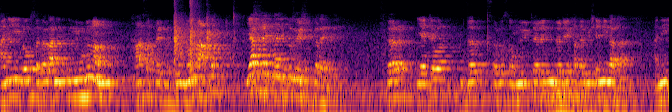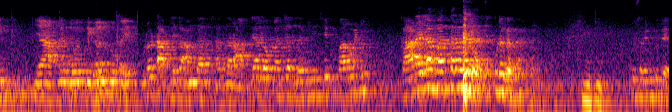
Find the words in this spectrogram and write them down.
आणि लोकसभेला आम्ही निवडून आणू. हा असा प्रयत्न करू. म्हणून आपण या प्रयत्नाने तो वेस्ट करायचे. तर याच्यावर जर सर्व समविचारांनी जर एखादा विषय निघाला आणि या आपल्या जवळ तिघं लोक आहेत. उलट आपले आमदार खासदार आपल्या लोकांच्या जमिनीची परवानगी काढायला मंत्रालय जाते. पुढे करणार? दुसरे कुठे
